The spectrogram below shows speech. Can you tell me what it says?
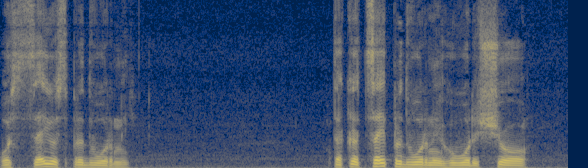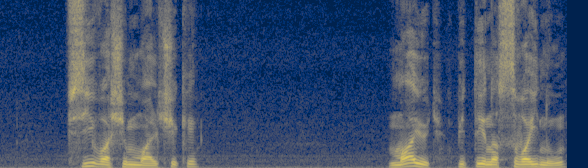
ось цей ось придворний. Так цей придворний говорить, що всі ваші мальчики мають піти на свайну.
